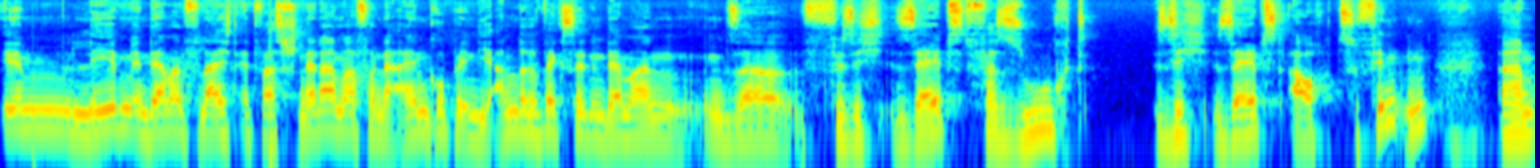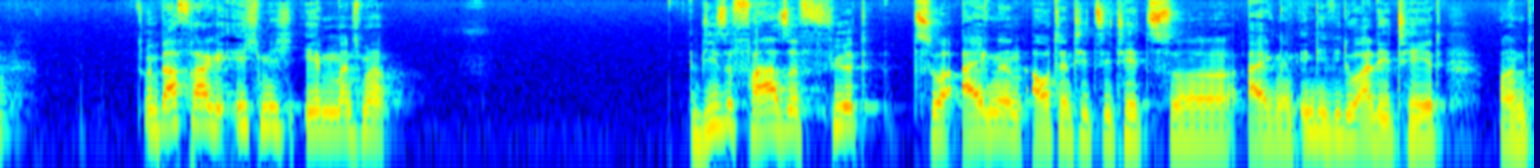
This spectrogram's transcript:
im Leben, in der man vielleicht etwas schneller mal von der einen Gruppe in die andere wechselt, in der man für sich selbst versucht, sich selbst auch zu finden. Ähm, und da frage ich mich eben manchmal, diese Phase führt zur eigenen Authentizität, zur eigenen Individualität und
